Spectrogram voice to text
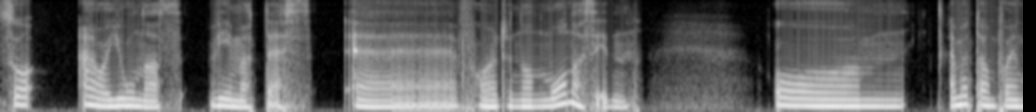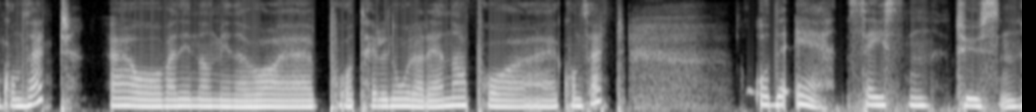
Så jeg og Jonas, vi møttes eh, for noen måneder siden. Og mm, jeg møtte han på en konsert. Jeg og venninnene mine var på Telenor Arena på eh, konsert. Og det er 16 000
